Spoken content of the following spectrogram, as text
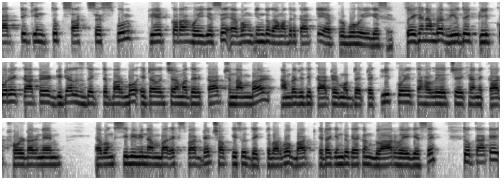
কার্ডটি কিন্তু সাকসেসফুল ক্রিয়েট করা হয়ে গেছে এবং কিন্তু আমাদের কার্ডটি অ্যাপ্রুভ হয়ে গেছে। তো এখানে আমরা ভিউতে ক্লিক করে কার্ডের ডিটেলস দেখতে পারব। এটা হচ্ছে আমাদের কার্ড নাম্বার আমরা যদি কার্ডের মধ্যে একটা ক্লিক করি, তাহলে হচ্ছে এখানে কার্ড হোল্ডার নেম এবং সিবিবি নাম্বার এক্সপার্ট ডেট সবকিছু দেখতে পারব বাট এটা কিন্তু এখন ব্লার হয়ে গেছে। তো কার্টের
